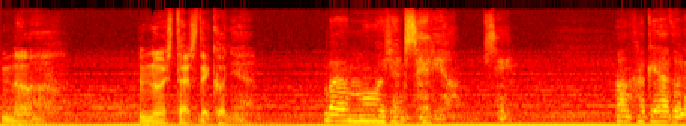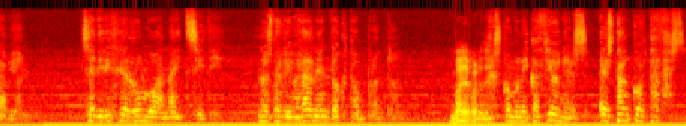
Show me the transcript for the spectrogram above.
No. No estás de coña. Va muy en serio, sí. Han hackeado el avión. Se dirige rumbo a Night City. Nos derribarán en Dogtown pronto. Vaya por Dios. Las comunicaciones están cortadas.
